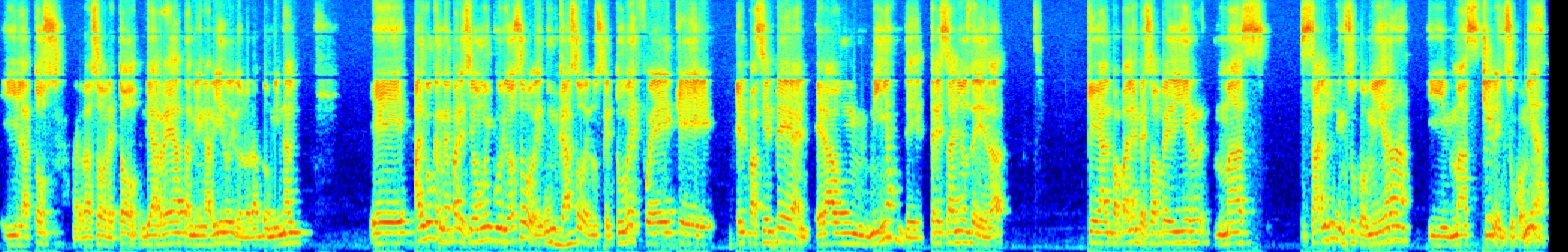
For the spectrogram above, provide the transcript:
y la tos, ¿verdad? Sobre todo. Diarrea también ha habido y dolor abdominal. Eh, algo que me pareció muy curioso, eh, un caso de los que tuve fue que el paciente era un niño de tres años de edad que al papá le empezó a pedir más sal en su comida y más chile en su comida.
